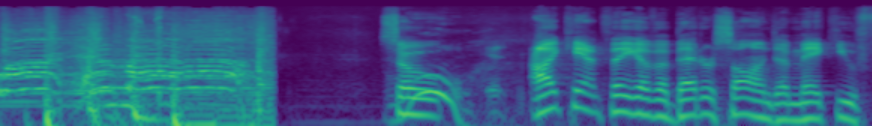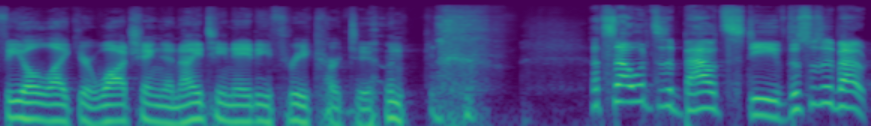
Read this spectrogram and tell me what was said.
Want and more. So I can't think of a better song to make you feel like you're watching a 1983 cartoon. That's not what it's about, Steve. This was about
